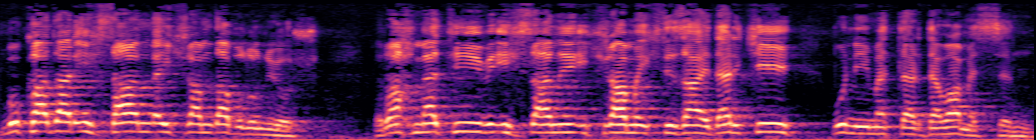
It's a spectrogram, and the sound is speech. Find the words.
bu kadar ihsan ve ikramda bulunuyor. Rahmeti ve ihsanı, ikramı iktiza eder ki bu nimetler devam etsin.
